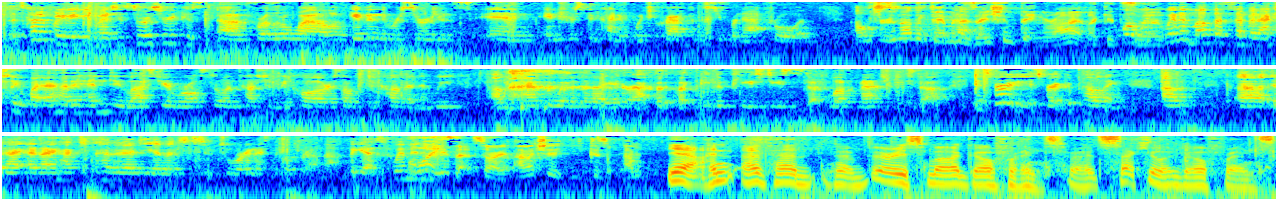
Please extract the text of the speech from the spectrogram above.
It's kind of funny that you mentioned sorcery because uh, for a little while, given the resurgence in interest in kind of witchcraft and supernatural and Which is another and things feminization thing, right? Like it's Well, uh, women love that stuff, and actually, I had a hen do last year. We're all still in touch, and we call ourselves the Coven. And we, um, half the women that I interact with, like even PhDs and stuff, love magic stuff. It's very, it's very compelling. Um, uh, and I, and I actually had an idea of it to, to organize the book around that. But yes, women. why is that? Sorry, I'm actually because I'm Yeah, and I've had you know, very smart girlfriends, right? Secular girlfriends.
